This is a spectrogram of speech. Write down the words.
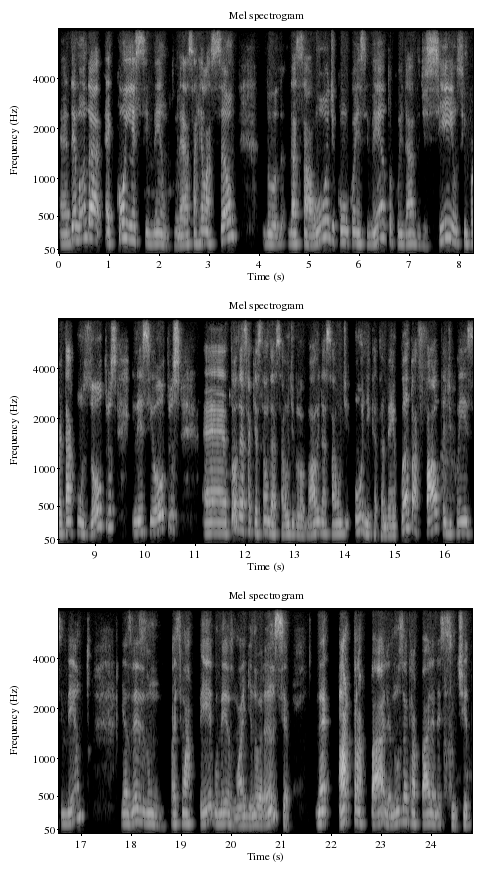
é, demanda é, conhecimento, né? Essa relação do, da saúde com o conhecimento, o cuidado de si, o se importar com os outros, e nesse outros é, toda essa questão da saúde global e da saúde única também, o quanto a falta de conhecimento e às vezes um vai ser um apego mesmo à ignorância, né, atrapalha, nos atrapalha nesse sentido,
